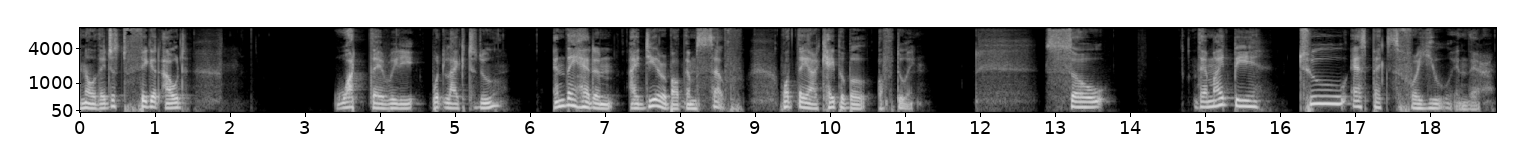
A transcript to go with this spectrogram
No, they just figured out what they really would like to do. And they had an idea about themselves, what they are capable of doing. So there might be two aspects for you in there.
